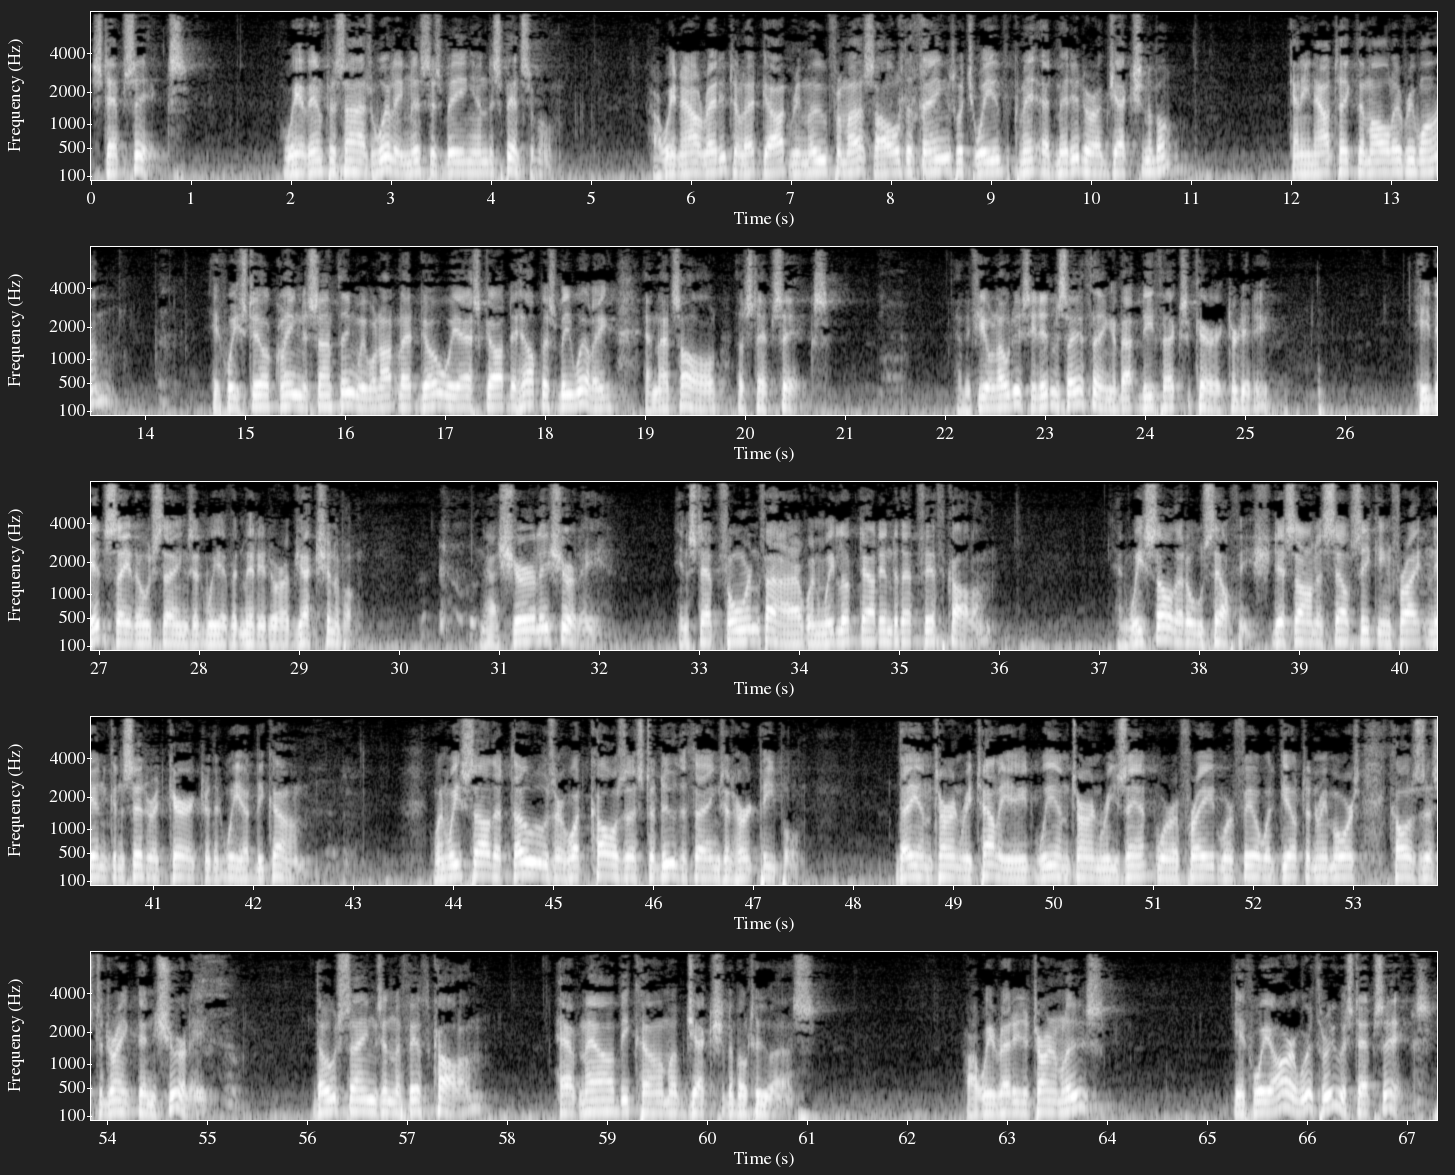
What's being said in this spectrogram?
step six. We have emphasized willingness as being indispensable. Are we now ready to let God remove from us all the things which we've admitted are objectionable? Can He now take them all, every one? If we still cling to something we will not let go, we ask God to help us be willing, and that's all of step six. And if you'll notice, He didn't say a thing about defects of character, did He? He did say those things that we have admitted are objectionable. Now, surely, surely, in step four and five, when we looked out into that fifth column, and we saw that old selfish, dishonest, self seeking, frightened, inconsiderate character that we had become, when we saw that those are what cause us to do the things that hurt people, they in turn retaliate, we in turn resent, we're afraid, we're filled with guilt and remorse, causes us to drink, then surely those things in the fifth column have now become objectionable to us. Are we ready to turn them loose? If we are, we're through with step six.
